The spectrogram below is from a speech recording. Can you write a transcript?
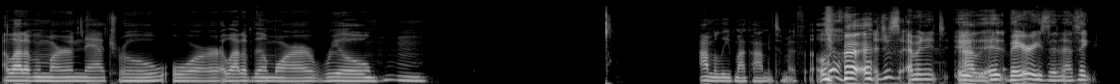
A lot of them are natural, or a lot of them are real. Hmm. I'm gonna leave my comment to myself. It just, I mean, it it, it varies, and I think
